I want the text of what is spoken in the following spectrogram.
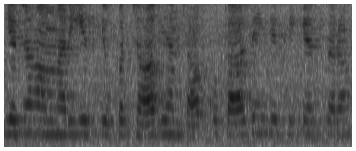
ये जो हमारी इसके ऊपर झाग है, हम झाग को उतार देंगे, ठीक है, इस तरह।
